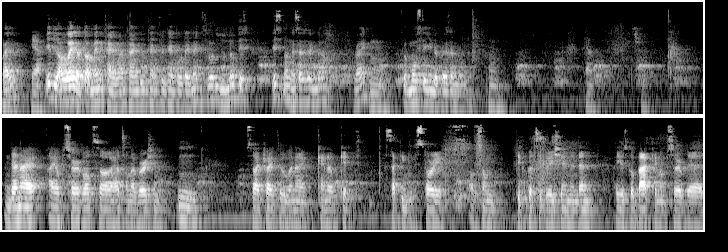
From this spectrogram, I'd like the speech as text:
Right? Yeah. If you are aware your thought many times, one time, two times, three times, four times, then slowly you notice this is not necessary now, right? So mostly in the present moment. Yeah. That's right. And then I, I observe also, I had some aversion. So I try to, when I kind of get sucked into the story of some difficult situation, and then I just go back and observe the,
